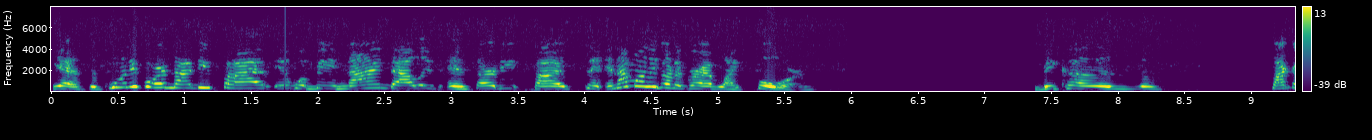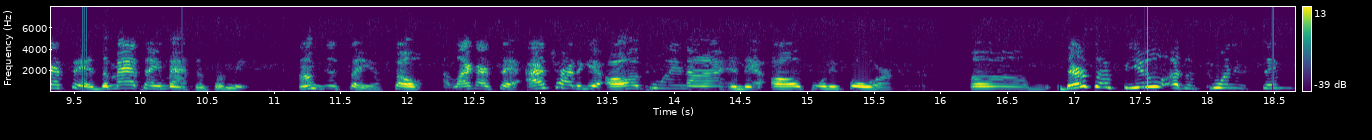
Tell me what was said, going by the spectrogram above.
yes, the twenty four ninety five. It will be nine dollars and thirty five cents, and I'm only gonna grab like four because like I said, the math ain't matching for me. I'm just saying. So, like I said, I try to get all 29 and then all 24. Um, there's a few of the $26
